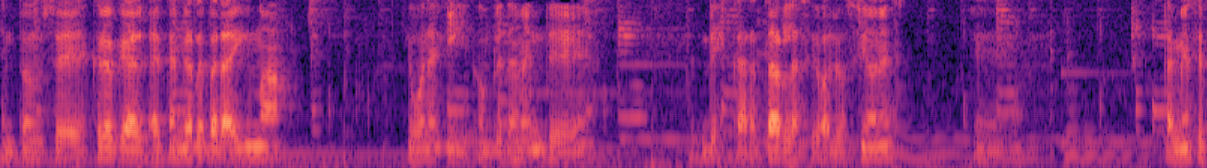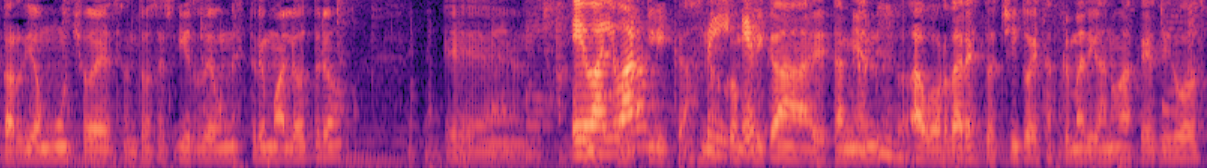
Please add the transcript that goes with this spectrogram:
Entonces creo que al, cambiar de paradigma y, bueno, y completamente descartar las evaluaciones, eh, también se perdió mucho eso. Entonces ir de un extremo al otro eh, evaluar complica, nos complica eh, también abordar a estos chicos y estas problemáticas nuevas que decís vos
